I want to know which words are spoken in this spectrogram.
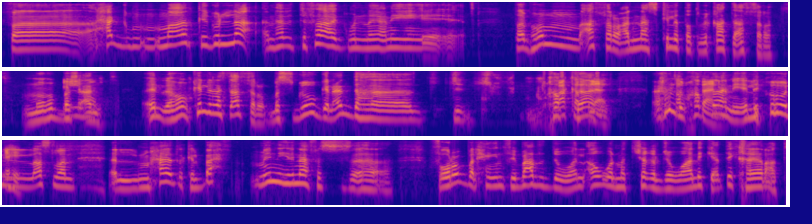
فحق مارك يقول لا إن هذا اتفاق وانه يعني طيب هم أثروا على الناس كل التطبيقات تاثرت مو هو بس أنت. إلا هم كل الناس تأثروا بس جوجل عندها خط ثاني. عندهم خط ثاني. اللي هو إيه؟ أصلا المحرك البحث مين ينافس آه، في أوروبا الحين في بعض الدول أول ما تشغل جوالك يعطيك خيارات.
